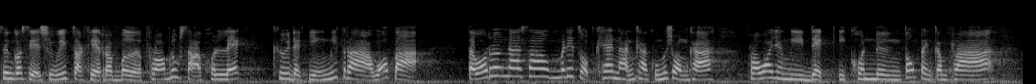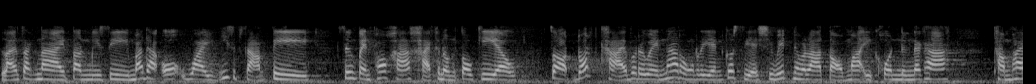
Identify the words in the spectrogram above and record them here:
ซึ่งก็เสียชีวิตจากเหตุระเบิดพร้อมลูกสาวคนเล็ก คือเด็กหญิงมิตราวะบะแต่ว่าเรื่องน่าเศร้าไม่ได้จบแค่นั้นค่ะคุณผู้ชมคะ เพราะว่ายังมีเด็กอีกคนหนึ่งต้องเป็นกำพร้า หลังจากนายตันมีซีมาดาโอวัย 23 ปี ซึ่งเป็นพ่อค้าขายขนมโตเกียว จอดรถขายบริเวณหน้าโรงเรียนก็เสียชีวิตในเวลาต่อมาอีกคนหนึ่งนะคะทำให้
